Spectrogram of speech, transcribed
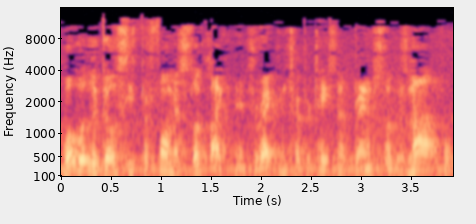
what would Lugosi's performance look like in a direct interpretation of Bram Stoker's novel?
